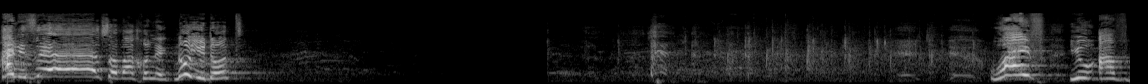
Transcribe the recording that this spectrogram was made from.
I deserve some accolades. No, you don't. Wife, you have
